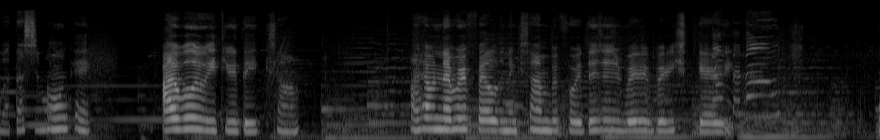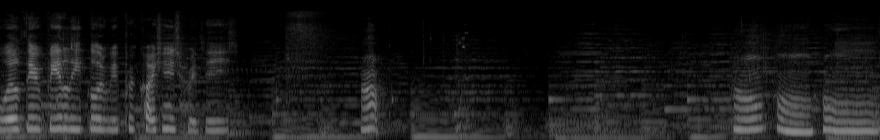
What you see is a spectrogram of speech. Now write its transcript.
私も Okay. I will read you the exam. I have never failed an exam before. This is very, very scary. Will there be legal repercussions for this? Huh? Oh, oh, oh.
